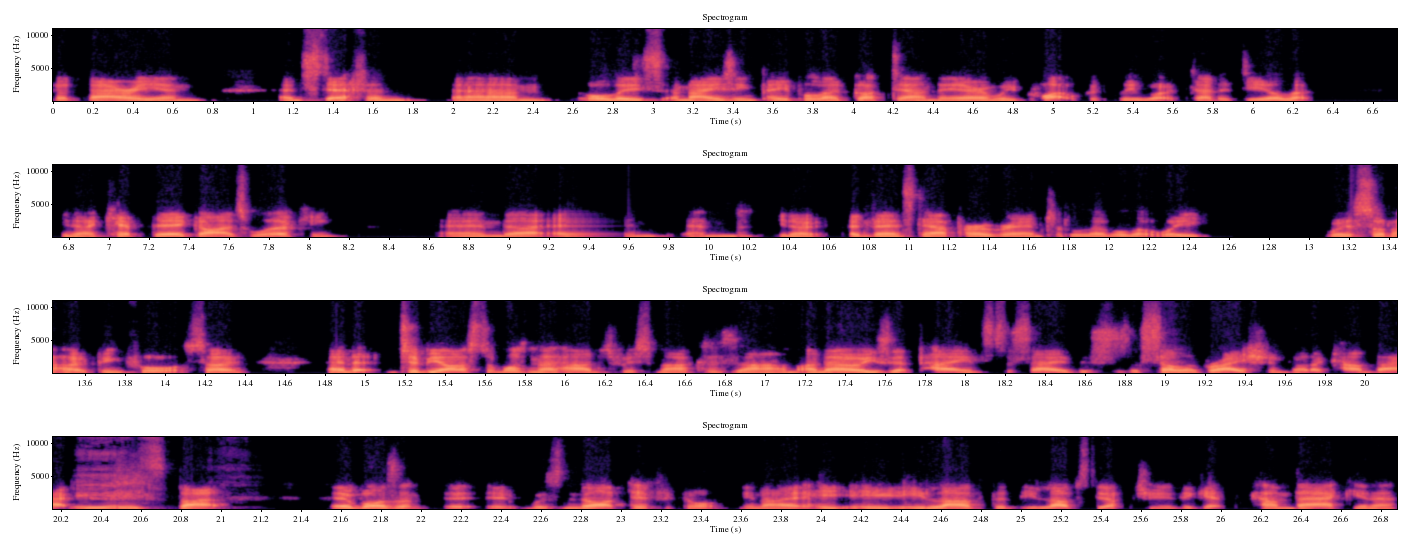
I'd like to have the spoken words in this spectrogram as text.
but Barry and and Stefan, um, all these amazing people they've got down there, and we quite quickly worked out a deal that you know kept their guys working, and uh, and and you know advanced our program to the level that we we're sort of hoping for. So, and to be honest, it wasn't that hard to twist Marcos's arm. I know he's at pains to say this is a celebration, not a comeback. He is, but it wasn't. It, it was not difficult. You know, he he he loved that. He loves the opportunity to get to come back in a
